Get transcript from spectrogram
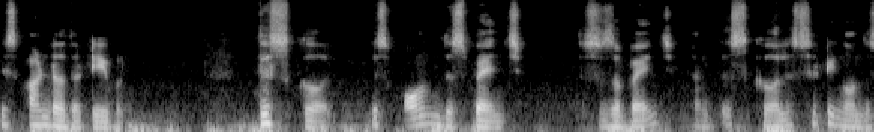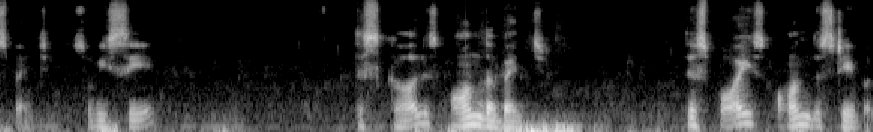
is under the table. This girl is on this bench. This is a bench and this girl is sitting on this bench. So we say this girl is on the bench. This boy is on this table.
